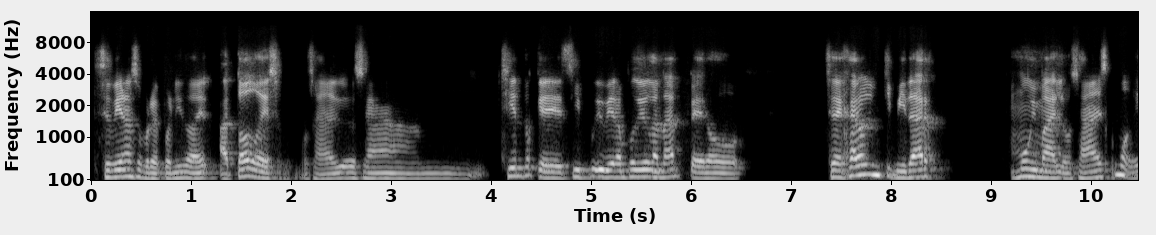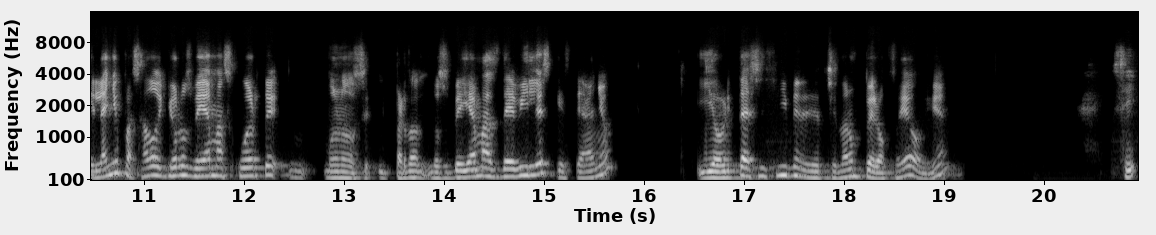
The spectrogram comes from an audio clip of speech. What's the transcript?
se hubieran sobreponido a, a todo eso. O sea, o sea, siento que sí hubieran podido ganar, pero se dejaron intimidar muy mal. O sea, es como el año pasado yo los veía más fuerte, bueno, perdón, los veía más débiles que este año. Y ahorita sí, sí me decepcionaron, pero feo, ¿eh? Sí,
